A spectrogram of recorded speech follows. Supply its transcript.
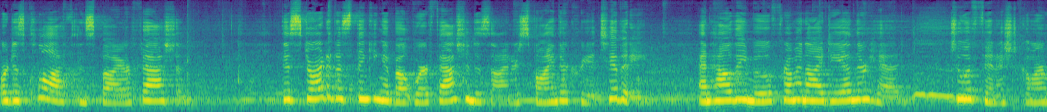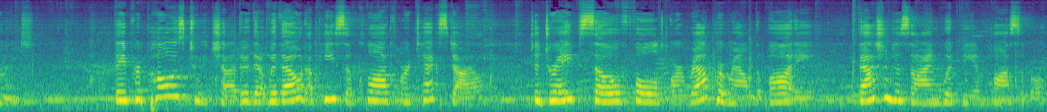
or does cloth inspire fashion? This started us thinking about where fashion designers find their creativity and how they move from an idea in their head to a finished garment. They proposed to each other that without a piece of cloth or textile to drape, sew, fold, or wrap around the body, fashion design would be impossible.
